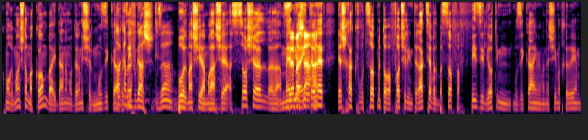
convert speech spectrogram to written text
כמו רימון, יש לו מקום בעידן המודרני של מוזיקה רק וזה? המפגש, זה ה... בול, מה שהיא אמרה, שה social, המדיה, מה שה- האינטרנט, יש לך קבוצות מטורפות של אינטראקציה, אבל בסוף הפיזי, להיות עם מוזיקאים, עם אנשים אחרים,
